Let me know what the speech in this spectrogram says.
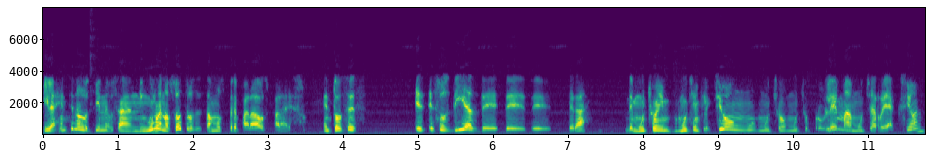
y la gente no lo tiene, o sea, ninguno de nosotros estamos preparados para eso. Entonces, e, esos días de, de, de, ¿verdad? De mucho, mucha inflexión, mucho, mucho problema, mucha reacción,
